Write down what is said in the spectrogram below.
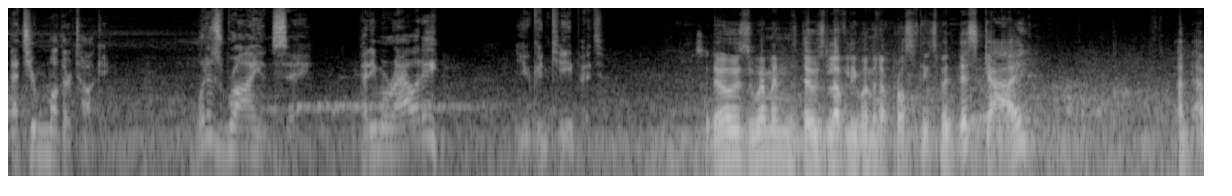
That's your mother talking. What does Ryan say? Petty morality? You can keep it. So those women, those lovely women are prostitutes. But this guy, I, I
